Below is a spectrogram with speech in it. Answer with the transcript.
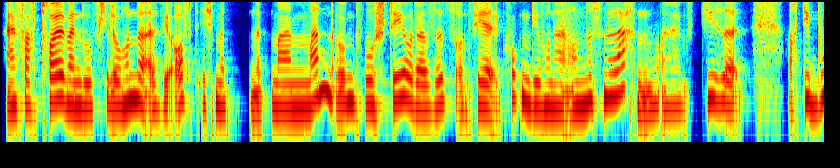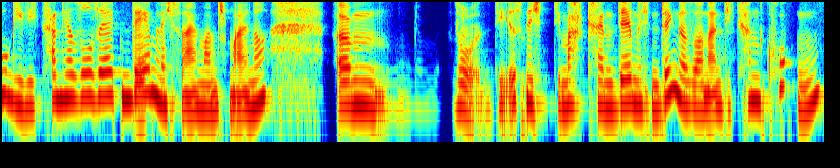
einfach toll, wenn du viele Hunde, also wie oft ich mit, mit meinem Mann irgendwo stehe oder sitze und wir gucken die Hunde an und müssen lachen. Diese, auch die Boogie, die kann ja so selten dämlich sein manchmal, ne? Ähm, so, die ist nicht, die macht keine dämlichen Dinge, sondern die kann gucken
